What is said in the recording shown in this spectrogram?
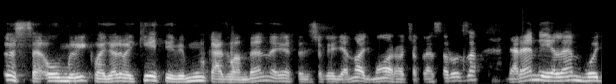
összeomlik, vagy, vagy két évi munkád van benne, érted, és akkor egy ilyen nagy marha csak leszarozza, de remélem, hogy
